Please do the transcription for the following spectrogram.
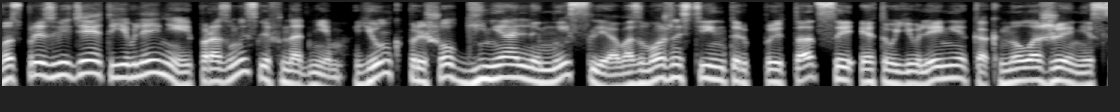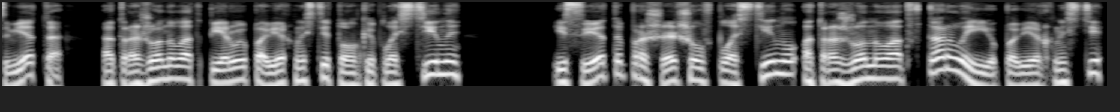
Воспроизведя это явление и поразмыслив над ним, Юнг пришел к гениальной мысли о возможности интерпретации этого явления как наложение света, отраженного от первой поверхности тонкой пластины, и света, прошедшего в пластину, отраженного от второй ее поверхности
